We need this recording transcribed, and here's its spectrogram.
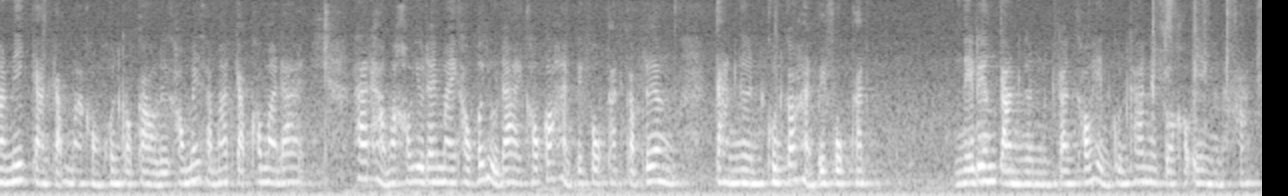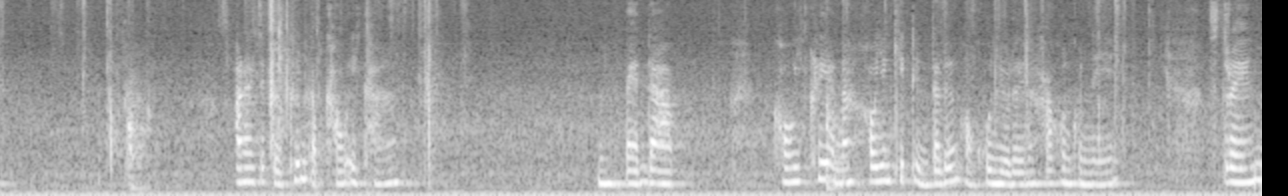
มันไม่มีการกลับมาของคนเก่าๆหรือเขาไม่สามารถกลับเข้ามาได้ ถ้าถามว่าเขาอยู่ได้ไหมเขาก็อยู่ได้ เขาก็หันไปโฟกัสกับเรื่องการเงิน คุณก็หันไปโฟกัสในเรื่องการเงินเหมือนกัน เขาเห็นคุณค่าในตัวเขาเองนะคะ อะไรจะเกิดขึ้นกับเขาอีกครั้งแปดดาบเขาเครียดนะ เขายังคิดถึงแต่เรื่องของคุณอยู่เลยนะคะ คนคนนี้ strength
